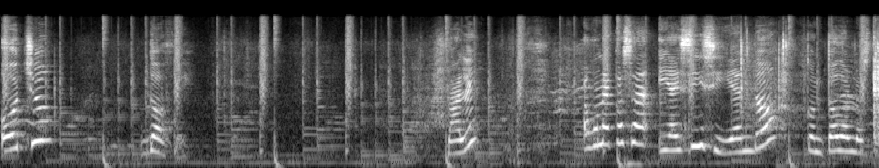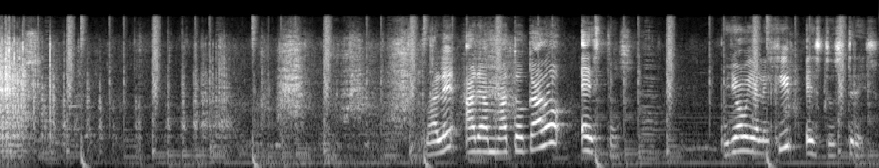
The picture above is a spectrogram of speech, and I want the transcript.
8, 12. ¿Vale? alguna cosa y así siguiendo con todos los dados. ¿Vale? Ahora me ha tocado estos. Pues yo voy a elegir estos tres.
